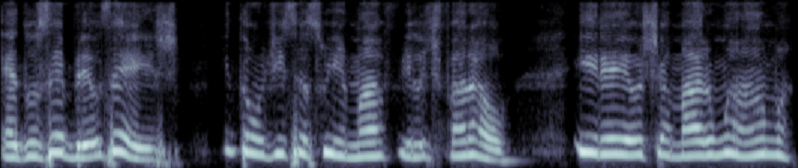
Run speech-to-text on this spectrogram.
É dos hebreus, é este. Então disse a sua irmã, filha de Faraó: Irei eu chamar uma ama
